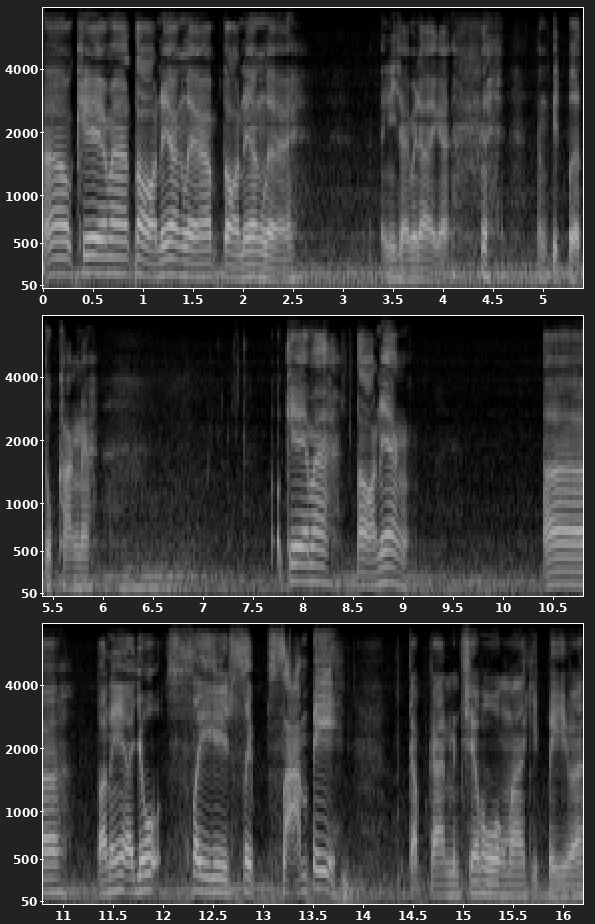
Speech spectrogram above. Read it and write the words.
อ่าโอเคมาต่อเนื่องเลยครับ ต่อเนื่องเลย อันนี้ใช้ไม่ได้กันต้องปิดเปิดทุกครั้งนะ โอเคมาต่อเนื่องเอ่อตอนนี้อายุ 43 ปี กับการเป็นเชื้อพระวงมากี่ปีวะ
